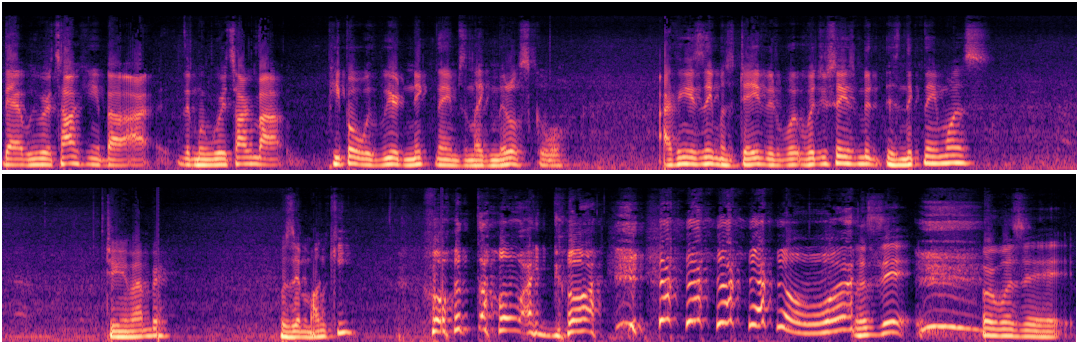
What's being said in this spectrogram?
that we were talking about. Uh, I, that we were talking about people with weird nicknames in like middle school. I think his name was David. What would you say his, his nickname was? Do you remember? Was it Monkey? what? The, oh my god! what? Was it, or was it?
